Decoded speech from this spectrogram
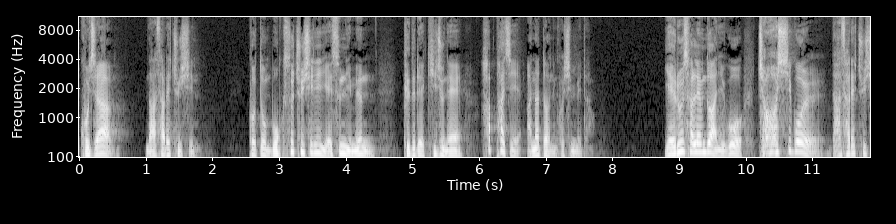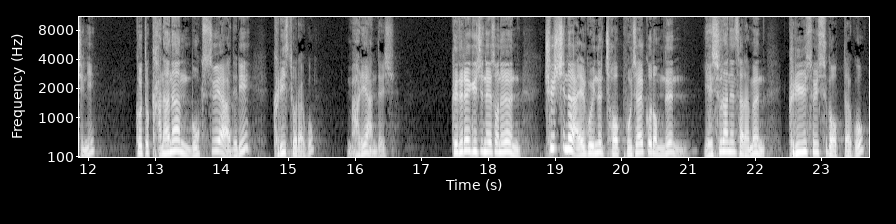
고작 나사렛 출신, 그것도 목수 출신인 예수님은 그들의 기준에 합하지 않았던 것입니다. 예루살렘도 아니고 저 시골 나사렛 출신이 그것도 가난한 목수의 아들이 그리스도라고 말이 안 되지. 그들의 기준에서는 출신을 알고 있는 저 보잘 것 없는 예수라는 사람은 그리스도일 수가 없다고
